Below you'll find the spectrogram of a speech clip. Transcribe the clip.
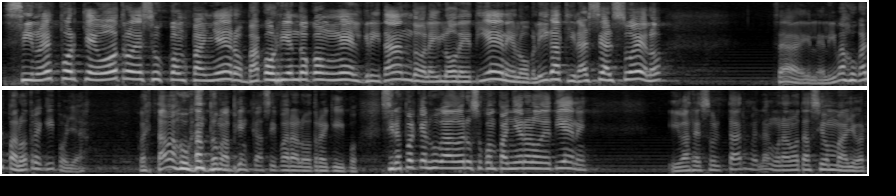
si no es porque otro de sus compañeros va corriendo con él, gritándole y lo detiene, lo obliga a tirarse al suelo, o sea, él iba a jugar para el otro equipo ya. O estaba jugando más bien casi para el otro equipo. Si no es porque el jugador o su compañero lo detiene, iba a resultar en una anotación mayor.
